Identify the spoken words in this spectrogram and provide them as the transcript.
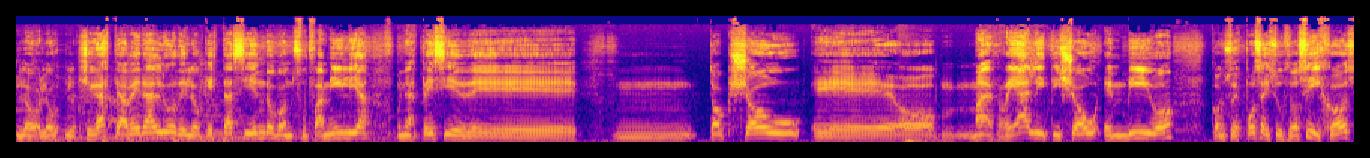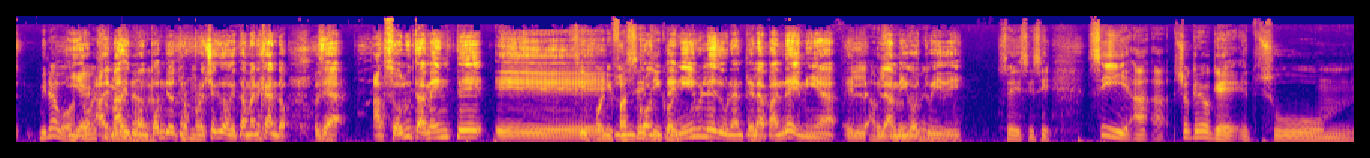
lo- lo- lo- llegaste a ver algo de lo que está haciendo con su familia, una especie de mm, talk show eh, o más reality show en vivo con su esposa y sus dos hijos, Mirá vos, y además de un montón de otros proyectos que está manejando. O sea, absolutamente eh, Sí, incontenible durante la pandemia el, el amigo. Tweedy. Sí, sí, sí. Sí, a- a- yo creo que eh, su, mm,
